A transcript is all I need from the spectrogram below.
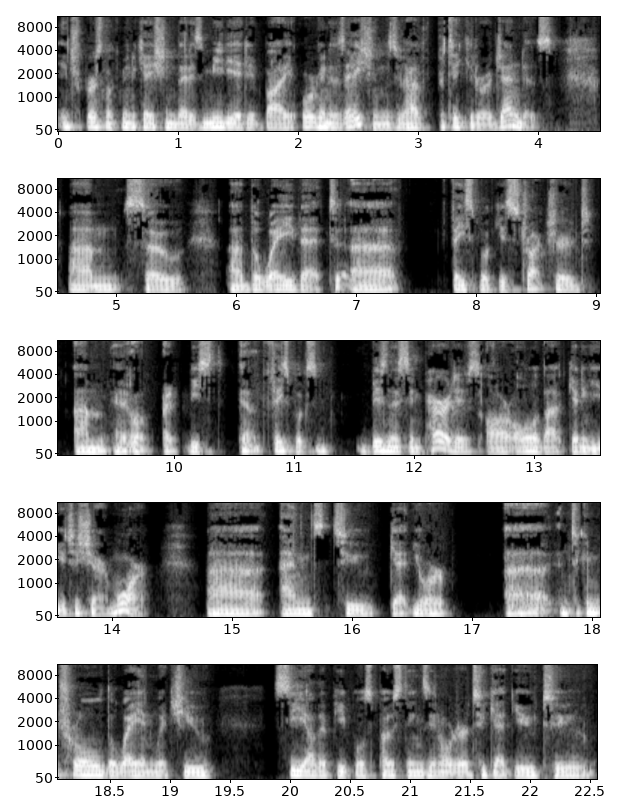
interpersonal communication that is mediated by organizations who have particular agendas. Um, so uh, the way that uh, Facebook is structured, um, or at least uh, Facebook's business imperatives are all about getting you to share more uh, and to get your uh, and to control the way in which you see other people's postings in order to get you to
